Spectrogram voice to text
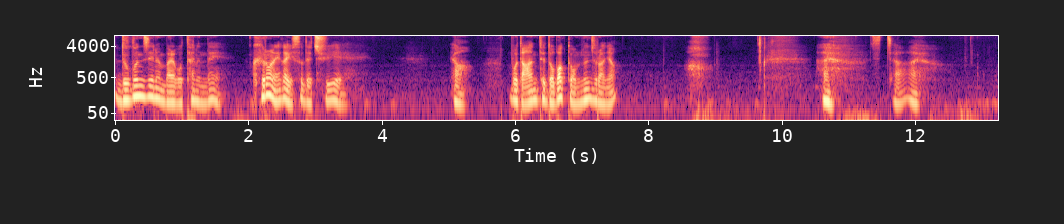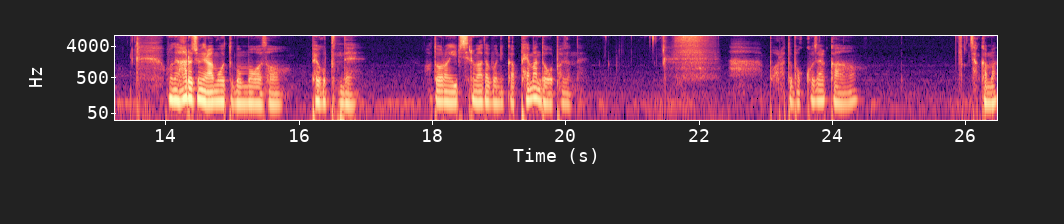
누군지는 말 못하는데 그런 애가 있어 내 주위에. 야 뭐 나한테 너밖에 없는 줄 아냐? 아휴 진짜 아휴. 오늘 하루 종일 아무것도 못 먹어서 배고픈데 너랑 입씨름 하다 보니까 배만 더 고파졌네. 뭐라도 먹고 잘까? 잠깐만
